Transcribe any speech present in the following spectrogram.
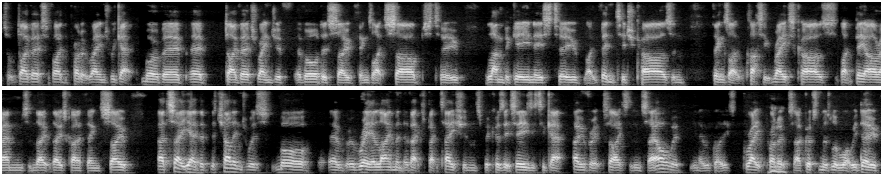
sort of diversified the product range, we get more of a, a diverse range of, of orders. So things like Saabs to Lamborghinis to like vintage cars and things like classic race cars like BRMs and th- those kind of things. So I'd say, yeah, the, the challenge was more a, a, realignment of expectations because it's easy to get overexcited and say, oh, we've you know we've got these great products, mm. our customers love what we do,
